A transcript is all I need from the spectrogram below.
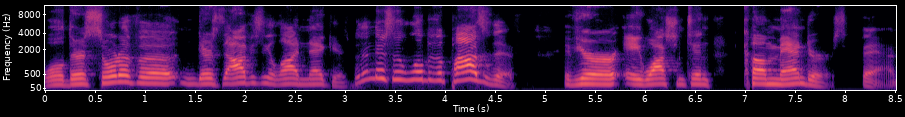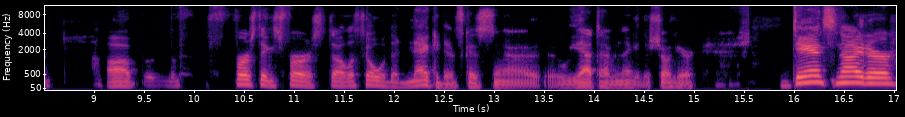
Well, there's sort of a there's obviously a lot of negatives, but then there's a little bit of a positive if you're a Washington Commanders fan. Uh, first things first, uh, let's go with the negatives because uh, we had to have a negative show here. Dan Snyder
